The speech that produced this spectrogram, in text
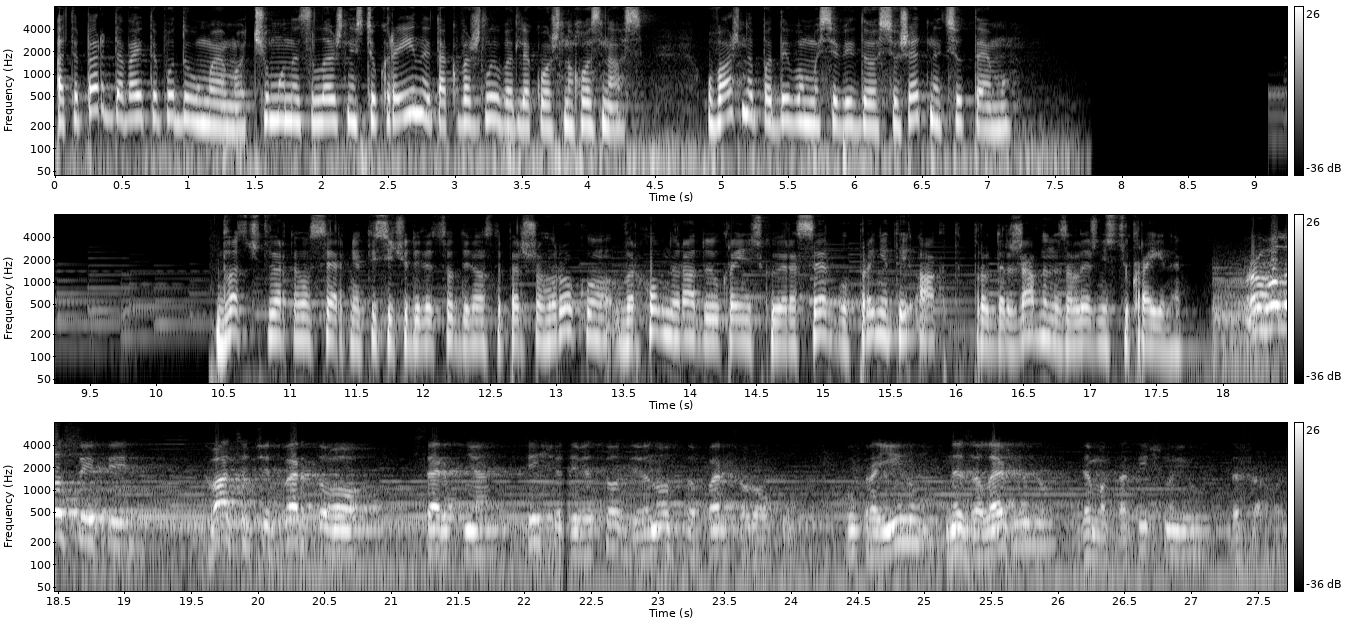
А тепер давайте подумаємо, чому незалежність України так важлива для кожного з нас. Уважно подивимося відеосюжет на цю тему. 24 серпня 1991 року Верховною Радою Української РСР був прийнятий акт про державну незалежність України. проголосити 24 серпня 1991 року Україну незалежною демократичною державою.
